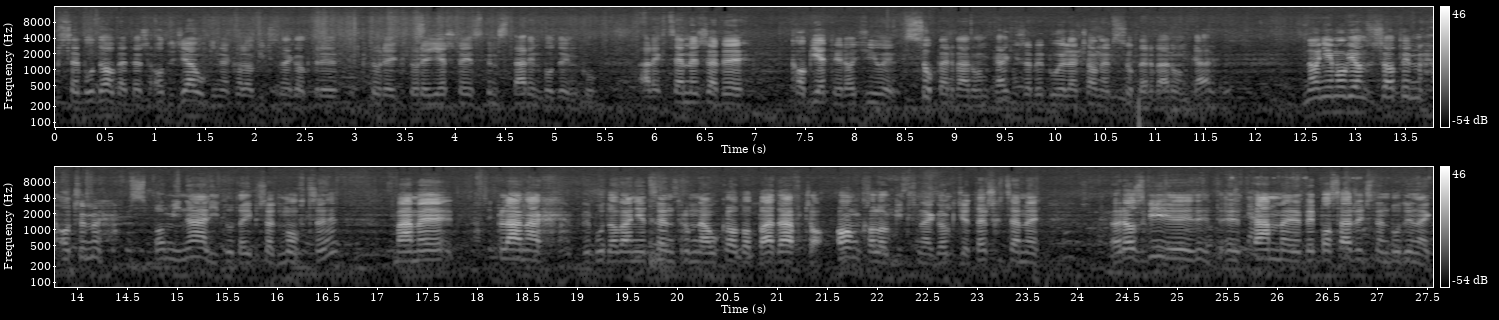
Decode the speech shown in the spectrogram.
przebudowę też oddziału ginekologicznego, który, który, który jeszcze jest w tym starym budynku, ale chcemy, żeby kobiety rodziły w super warunkach i żeby były leczone w super warunkach. No nie mówiąc już o tym, o czym wspominali tutaj przedmówcy, mamy planach wybudowanie centrum naukowo-badawczo-onkologicznego, gdzie też chcemy rozwi- tam wyposażyć ten budynek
